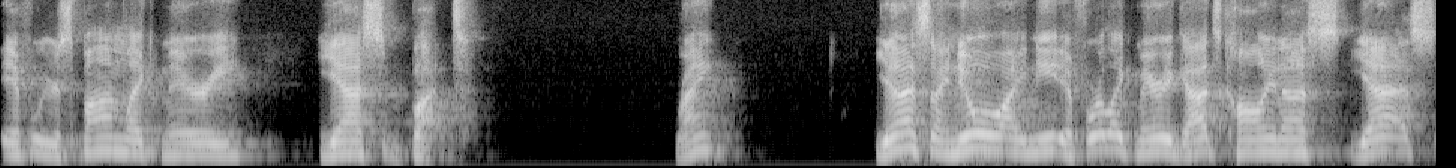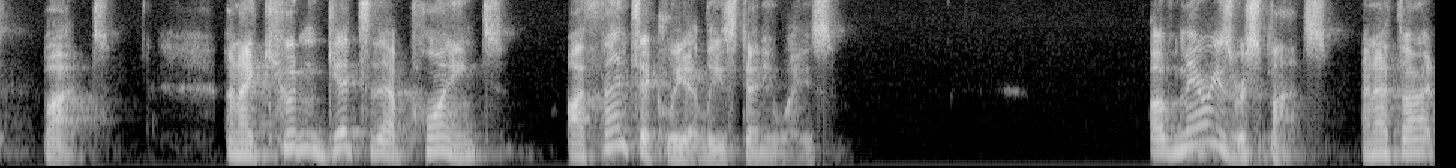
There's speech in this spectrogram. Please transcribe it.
if we respond like Mary, yes, but. Right? Yes, I know I need, if we're like Mary, God's calling us, yes, but. And I couldn't get to that point, authentically at least, anyways, of Mary's response. And I thought,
